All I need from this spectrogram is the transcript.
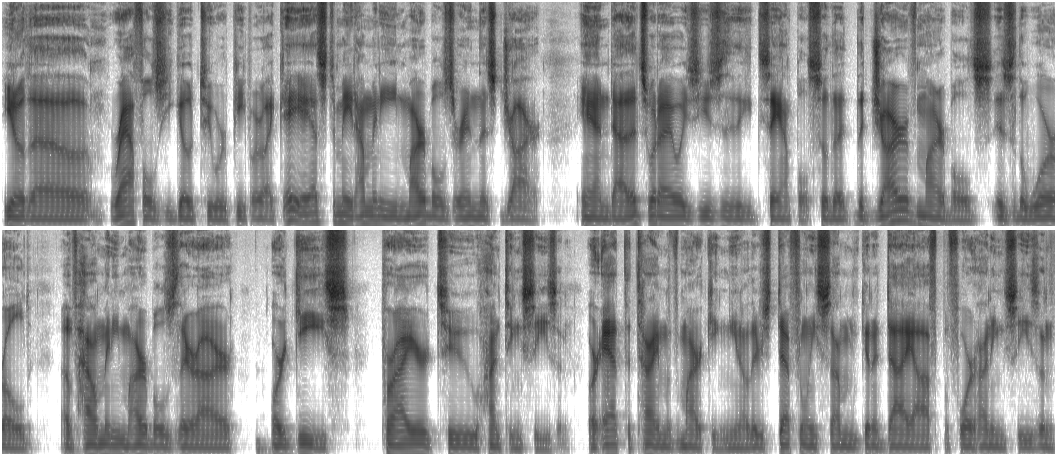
you know, the raffles you go to where people are like, hey, estimate how many marbles are in this jar. And uh, that's what I always use as the example. So the, the jar of marbles is the world of how many marbles there are or geese prior to hunting season or at the time of marking. You know, there's definitely some going to die off before hunting season.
